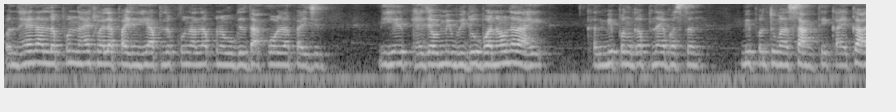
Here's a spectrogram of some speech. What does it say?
पण हे ना लपून नाही ठेवायला पाहिजे हे आपलं कोणाला पण वगैरे दाखवायला पाहिजे. मी हे ह्याच्यावर मी व्हिडिओ बनवणार आहे कारण मी पण गप नाही बसन मी पण तुम्हाला सांगते काय का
